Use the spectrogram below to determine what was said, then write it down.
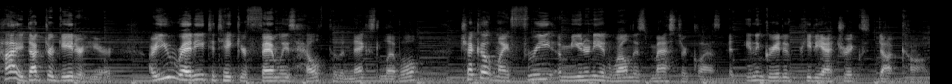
Hi, Dr. Gator here. Are you ready to take your family's health to the next level? Check out my free immunity and wellness masterclass at integrativepediatrics.com.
